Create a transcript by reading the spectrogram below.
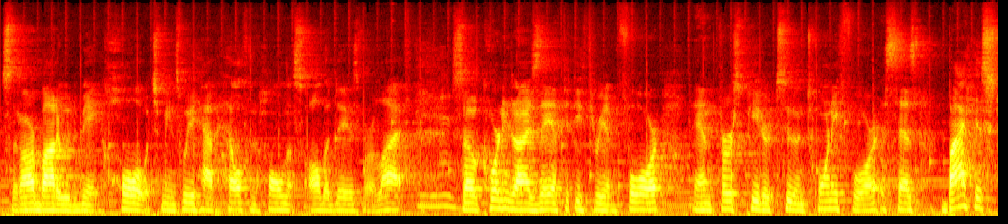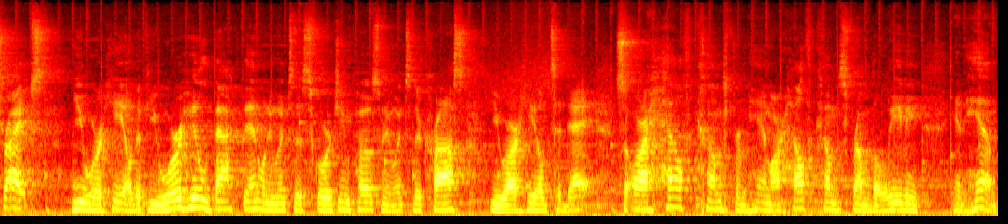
so that our body would be made whole, which means we have health and wholeness all the days of our life. Amen. So according to Isaiah 53 and 4 and 1 Peter 2 and 24, it says, By his stripes you were healed. If you were healed back then when we went to the scourging post, when we went to the cross, you are healed today. So our health comes from him. Our health comes from believing in him.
